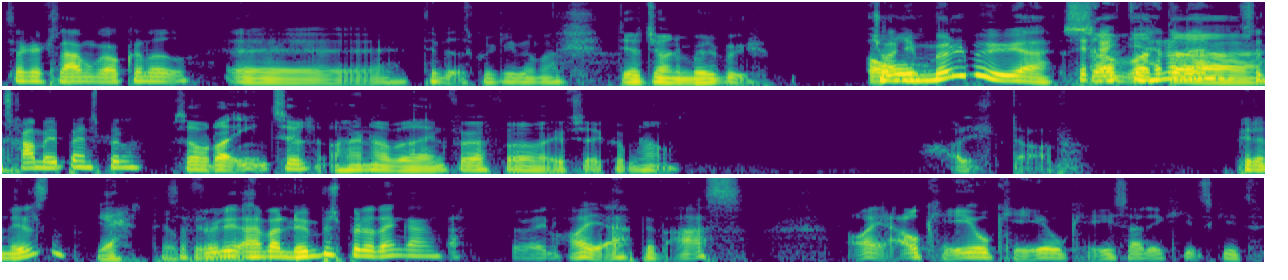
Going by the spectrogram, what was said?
så kan klappen godt gå ned. Øh, det ved jeg sgu ikke lige, hvem er. Det er Johnny Mølby. Johnny og Mølby, ja. Det så er rigtigt, han er der- den central midtbanespiller. så var der en til, og han har været anfører for FC København. Hold da op. Peter Nielsen, Ja, det var selvfølgelig. Han var lømpespiller dengang. det var, Åh oh, ja, bevares. Åh oh, ja, okay, okay, okay, så er det ikke helt skidt.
